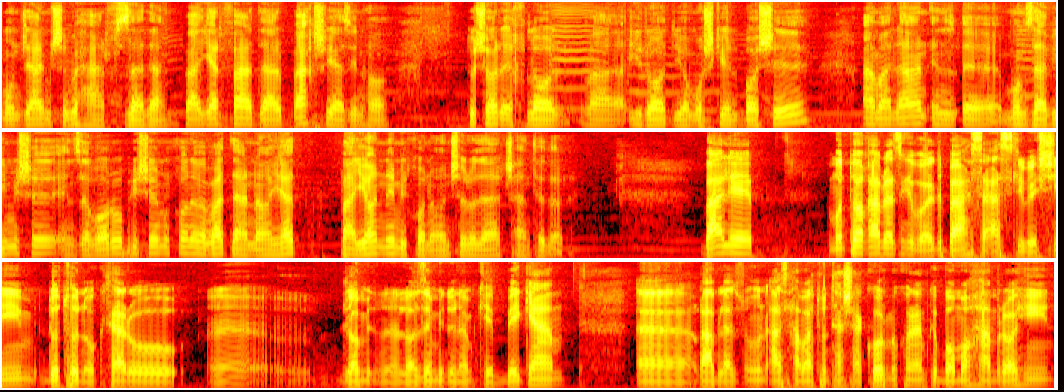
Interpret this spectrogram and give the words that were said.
منجر میشه به حرف زدن. و اگر فرد در بخشی از اینها دچار اخلال و ایراد یا مشکل باشه عملا منزوی میشه انزوا رو پیشه می‌کنه و بعد در نهایت بیان نمی‌کنه آنچه رو در چنته داره. بله منتها قبل از اینکه وارد بحث اصلی بشیم دو تا نکته رو لازم می‌دونم که بگم. قبل از اون از همتون تشکر می‌کنم که با ما همراهین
